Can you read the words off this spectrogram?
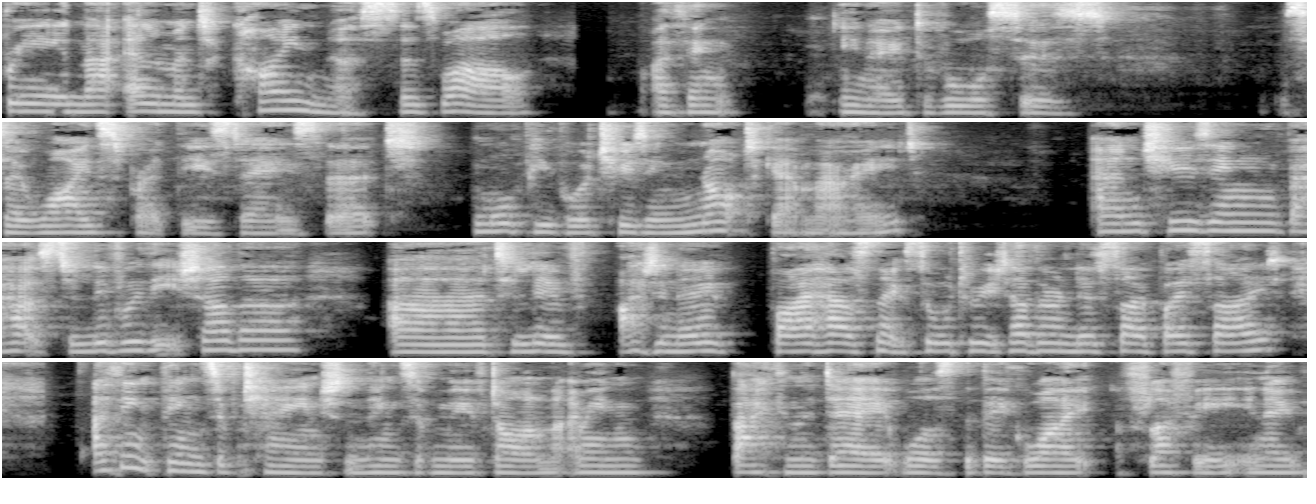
bringing in that element of kindness as well. I think you know, divorce is so widespread these days that more people are choosing not to get married and choosing perhaps to live with each other, uh, to live, I don't know, buy a house next door to each other and live side by side. I think things have changed and things have moved on. I mean, back in the day, it was the big white, fluffy, you know,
